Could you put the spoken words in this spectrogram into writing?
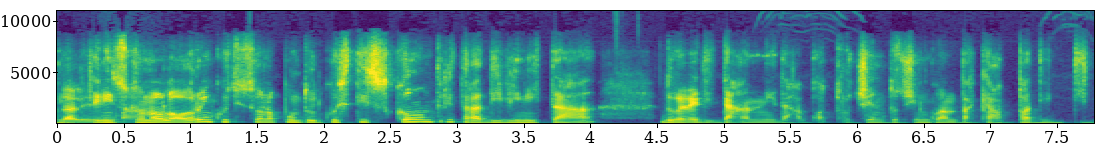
definiscono loro, in cui ci sono appunto questi scontri tra divinità, dove vedi danni da 450k di, di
